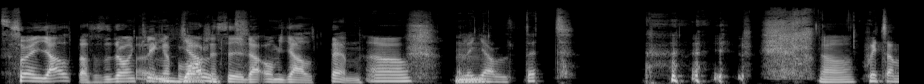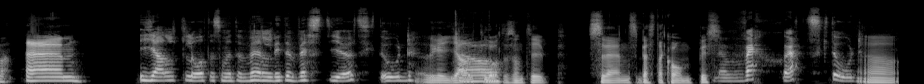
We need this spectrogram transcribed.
Så en hjalt alltså, så du har en klinga på Hjalt. varsin sida om hjälten. Ja, eller mm. hjältet. ja. Skitsamma. Um, Hjalt låter som ett väldigt västgötskt ord. Jag tycker hjalt ja. låter som typ Svens bästa kompis. Västgötskt ord. Ja.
